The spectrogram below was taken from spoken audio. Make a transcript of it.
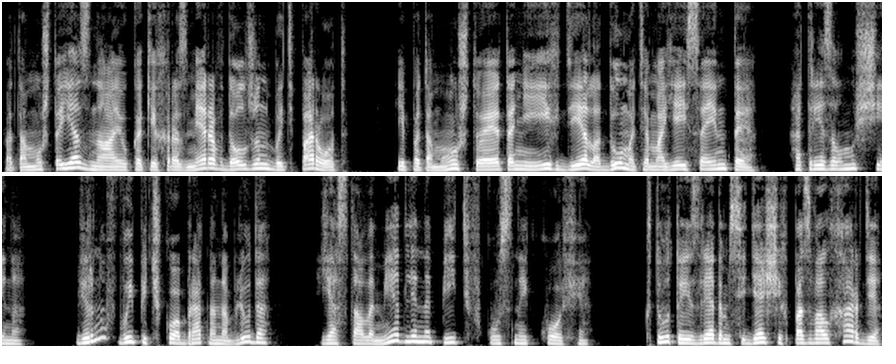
Потому что я знаю, каких размеров должен быть пород. И потому что это не их дело думать о моей СНТ», — отрезал мужчина. Вернув выпечку обратно на блюдо, я стала медленно пить вкусный кофе. Кто-то из рядом сидящих позвал Харди.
